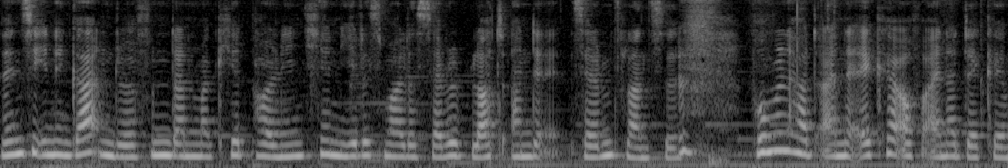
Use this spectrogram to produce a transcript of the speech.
Wenn sie in den Garten dürfen, dann markiert Paulinchen jedes Mal dasselbe Blatt an derselben Pflanze. Pummel hat eine Ecke auf einer Decke,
